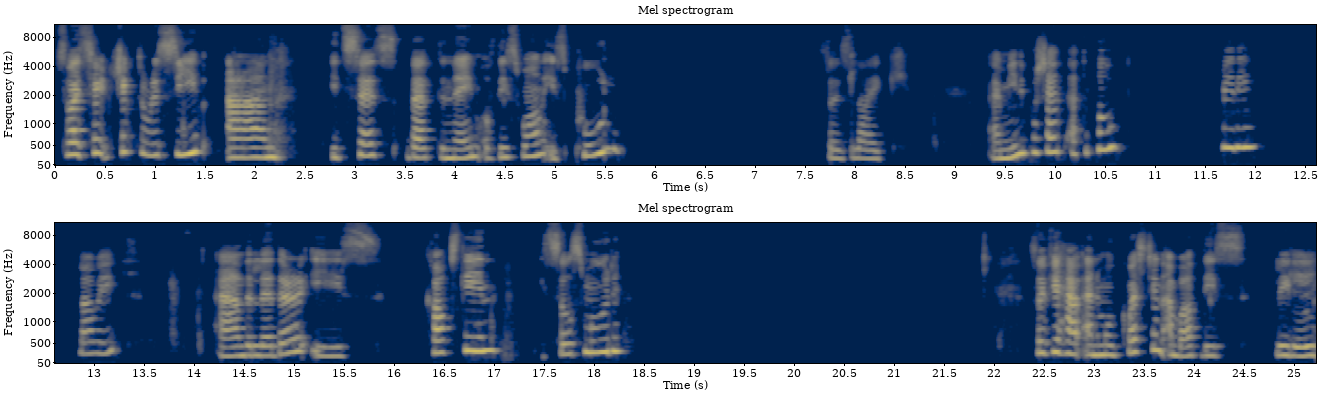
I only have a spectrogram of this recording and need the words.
So I checked the receive and it says that the name of this one is Pool so it's like a mini pochette at the pool. Pretty. Love it. And the leather is calfskin. It's so smooth. So if you have any more question about this little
